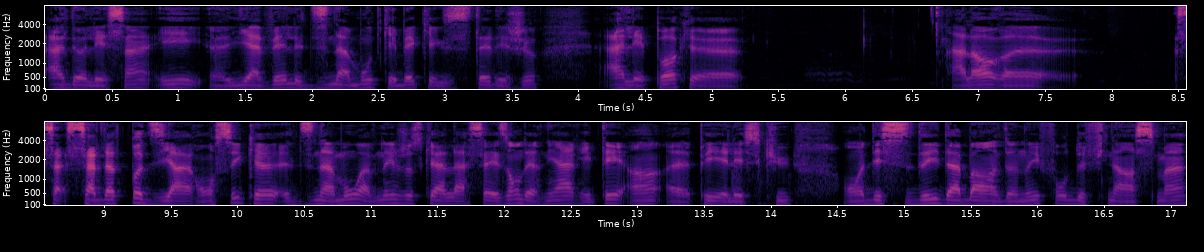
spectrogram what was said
adolescent et il y avait le Dynamo de Québec qui existait déjà à l'époque. alors, ça, ça date pas d'hier. On sait que Dynamo, à venir jusqu'à la saison dernière, était en PLSQ ont décidé d'abandonner, faute de financement,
